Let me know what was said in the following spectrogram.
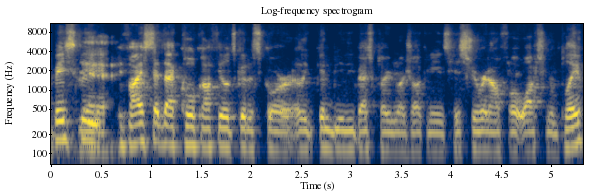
basically, Yeah. if I said that Cole Caufield's going to score, like, going to be the best player in Montreal Canadiens history right now for watching him play,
